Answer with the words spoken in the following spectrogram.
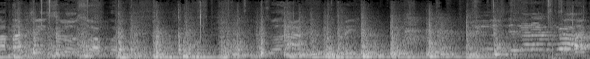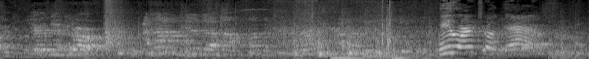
My battery is slow, so I'm going to. So have it for me. You gotta drop. Get it drop. We learned your dad.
